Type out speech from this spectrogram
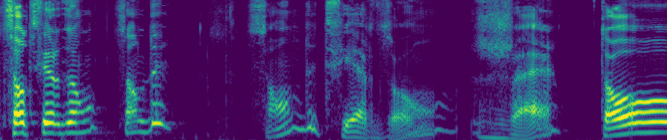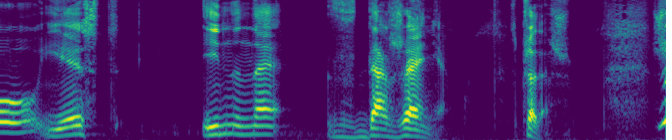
Co twierdzą sądy? Sądy twierdzą, że to jest inne zdarzenie. Sprzedaż. Że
